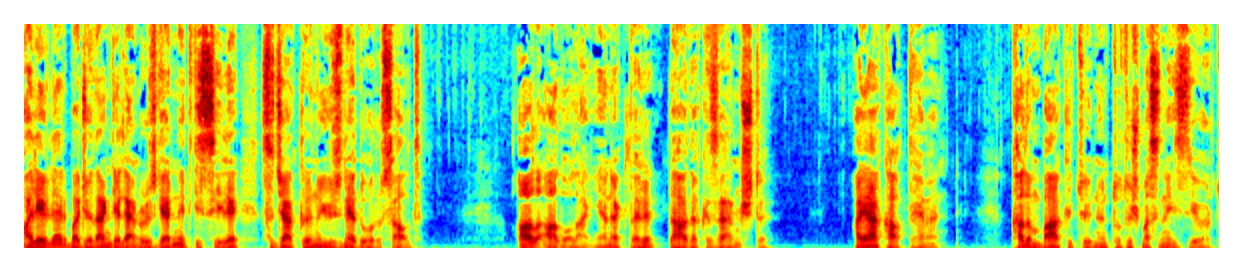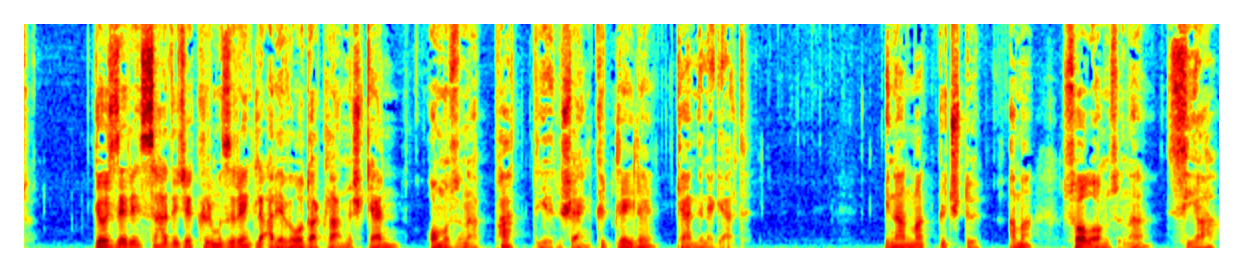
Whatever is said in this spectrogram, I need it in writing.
Alevler bacadan gelen rüzgarın etkisiyle sıcaklığını yüzüne doğru saldı. Al al olan yanakları daha da kızarmıştı. Ayağa kalktı hemen. Kalın bağ kütüğünün tutuşmasını izliyordu. Gözleri sadece kırmızı renkli aleve odaklanmışken omuzuna pat diye düşen kütleyle kendine geldi. İnanmak güçtü ama sol omzuna siyah,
